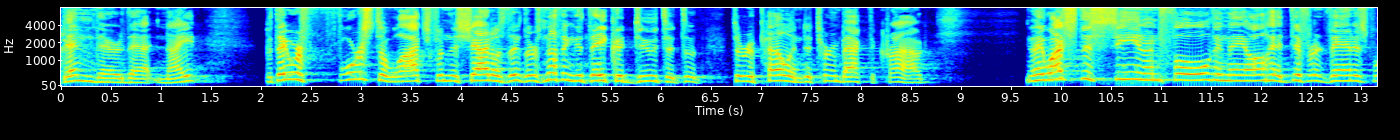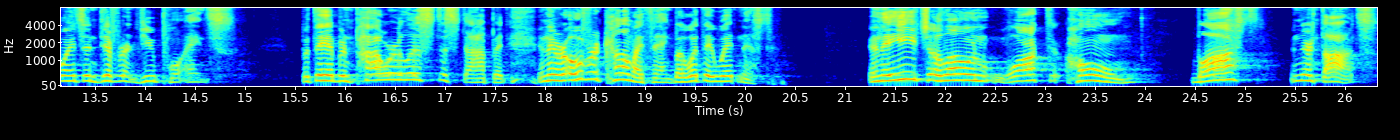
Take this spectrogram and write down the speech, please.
been there that night, but they were forced to watch from the shadows. There, there's nothing that they could do to, to, to repel and to turn back the crowd. And they watched this scene unfold, and they all had different vantage points and different viewpoints. But they had been powerless to stop it. And they were overcome, I think, by what they witnessed. And they each alone walked home lost in their thoughts,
